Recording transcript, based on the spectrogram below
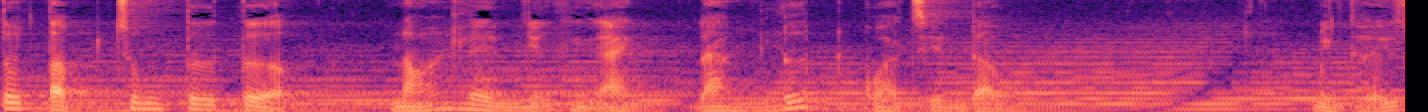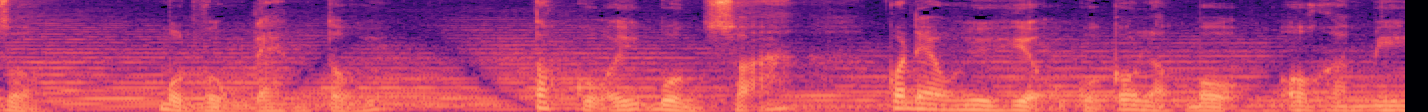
Tôi tập trung tư tưởng, nói lên những hình ảnh đang lướt qua trên đầu. Mình thấy rồi, một vùng đen tối, tóc cô ấy buông xõa, có đeo huy hiệu của câu lạc bộ Ogami.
